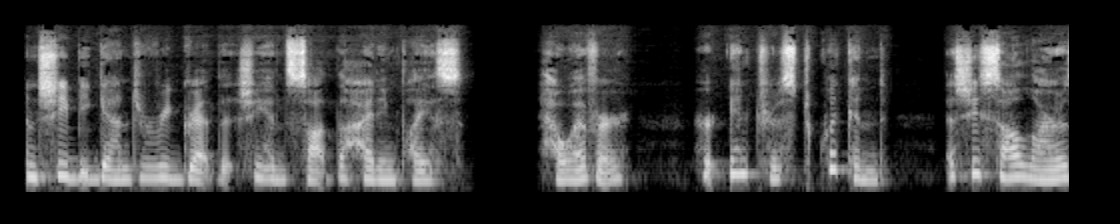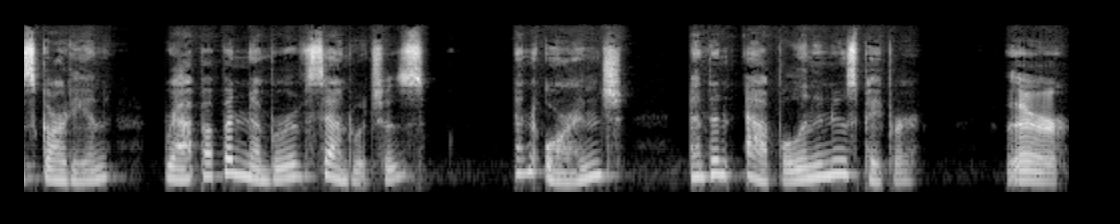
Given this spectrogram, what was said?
and she began to regret that she had sought the hiding place. However, her interest quickened as she saw Laura's guardian wrap up a number of sandwiches, an orange, and an apple in a newspaper. There,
